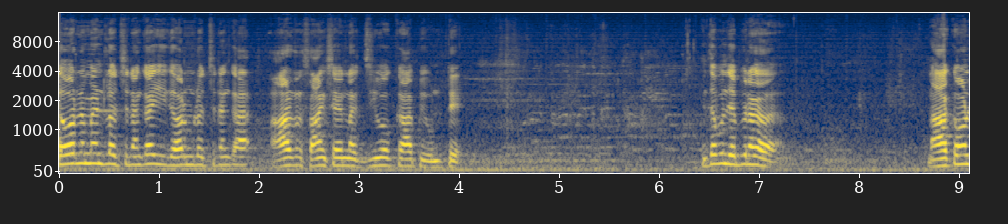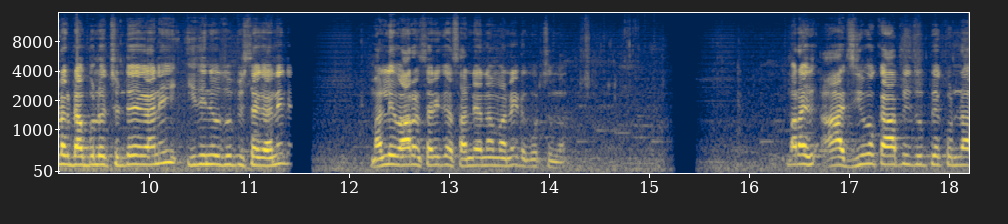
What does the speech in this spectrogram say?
గవర్నమెంట్లో వచ్చినాక ఈ గవర్నమెంట్ వచ్చినాక ఆర్డర్ శాంక్షన్ అయిన నాకు జీవో కాపీ ఉంటే ఇంతకుముందు చెప్పినా కదా నా అకౌంట్కి డబ్బులు వచ్చి ఉంటే కానీ ఇది నువ్వు చూపిస్తే కానీ మళ్ళీ వారం సరిగ్గా సండేనా అని ఇటు కూర్చుందాం. మరి ఆ జీవో కాపీ చూపించకుండా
